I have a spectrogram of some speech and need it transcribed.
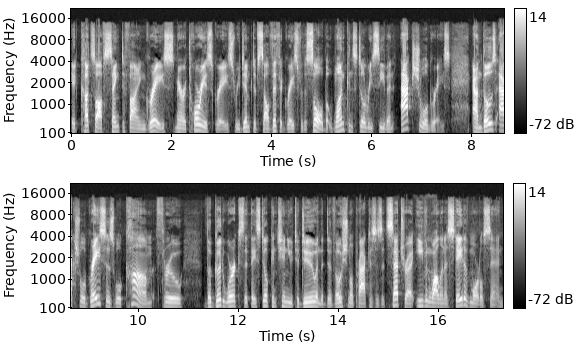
it cuts off sanctifying grace, meritorious grace, redemptive salvific grace for the soul, but one can still receive an actual grace. And those actual graces will come through the good works that they still continue to do and the devotional practices, etc., even while in a state of mortal sin,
